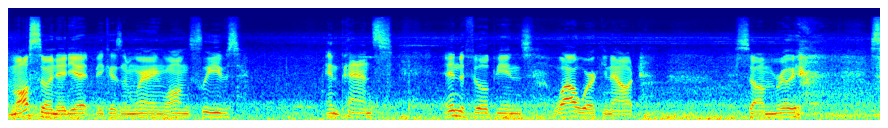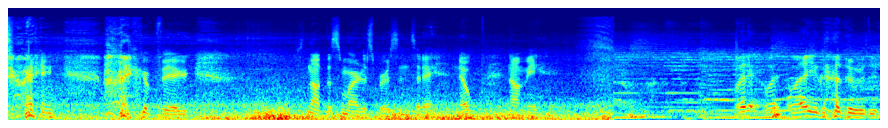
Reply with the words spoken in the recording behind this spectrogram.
I'm also an idiot because I'm wearing long sleeves and pants in the Philippines while working out. So I'm really sweating like a pig. It's not the smartest person today. Nope, not me. What, what, what are you gonna do with this?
